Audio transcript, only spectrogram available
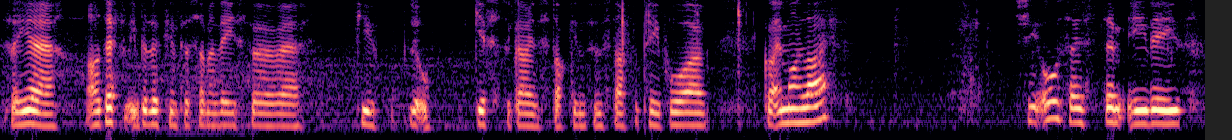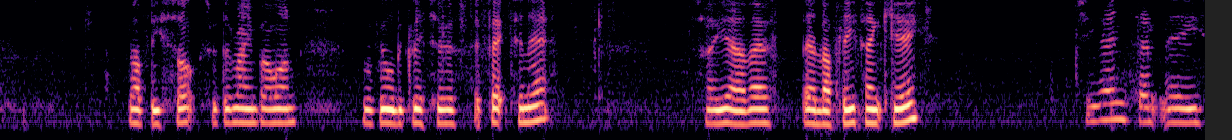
So yeah, I'll definitely be looking for some of these for uh, a few little gifts to go in stockings and stuff for people I've got in my life. She also sent me these lovely socks with the rainbow on with all the glitter effect in it. So yeah they're they're lovely thank you. She then sent me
